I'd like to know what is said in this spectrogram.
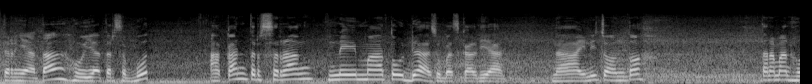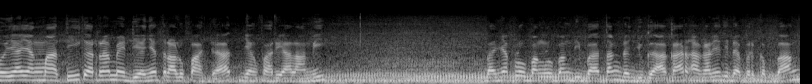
ternyata hoya tersebut akan terserang nematoda sobat sekalian. Nah, ini contoh tanaman hoya yang mati karena medianya terlalu padat yang Fahri alami banyak lubang-lubang di batang dan juga akar, akarnya tidak berkembang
